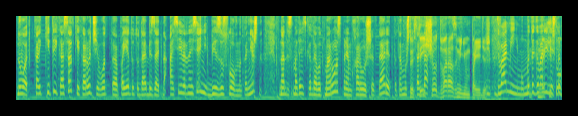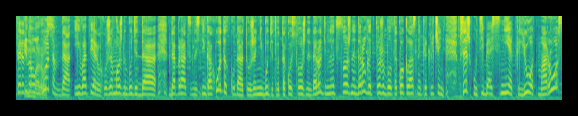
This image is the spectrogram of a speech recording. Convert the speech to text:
Ну вот, киты и касатки, короче, вот э, поеду туда обязательно. А северное сияние, безусловно, конечно, надо смотреть, когда вот мороз прям хороший вдарит, потому что То есть ты еще два раза минимум поедешь. Два минимум. Мы договорились, что перед Новым годом, да, и, во-первых, уже можно будет до, добраться на снегоходах куда-то, уже не будет вот такой сложной дороги, но эта сложная дорога, это тоже было такое классное приключение. Представляешь, у тебя снег, лед, мороз,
